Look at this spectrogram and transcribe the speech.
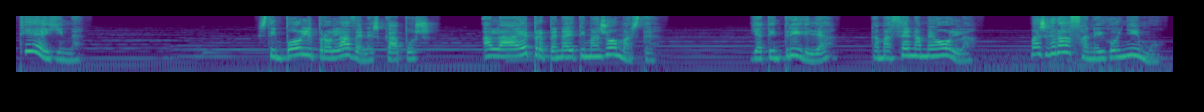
τι έγινε; Στην πόλη προλάβαινες κάπως, αλλά έπρεπε να ετοιμαζόμαστε. Για την Τρίγλια τα μαθαίναμε όλα. Μας γράφανε οι γονείς μου.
